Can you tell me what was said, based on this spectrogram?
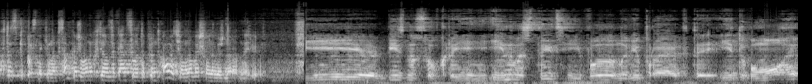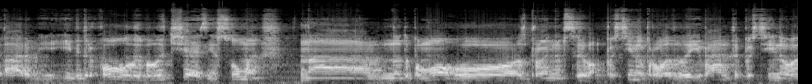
хтось з підписників написав, каже, вони хотіли заканцелити Принтковича, вони вийшли на міжнародний рівень. і бізнесу в Україні, і інвестиції в нові проекти, і допомоги армії, і відраховували величезні суми на, на допомогу збройним силам. Постійно проводили івенти, постійно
